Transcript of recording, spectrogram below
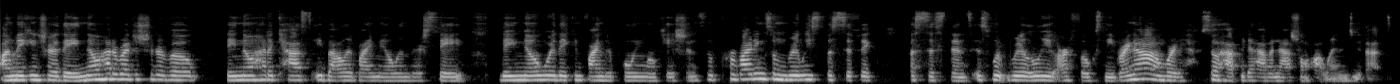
on making sure they know how to register to vote, they know how to cast a ballot by mail in their state, they know where they can find their polling location. So providing some really specific assistance is what really our folks need right now. And we're so happy to have a national hotline and do that.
